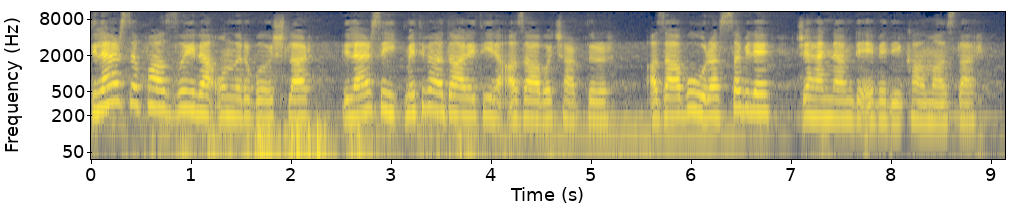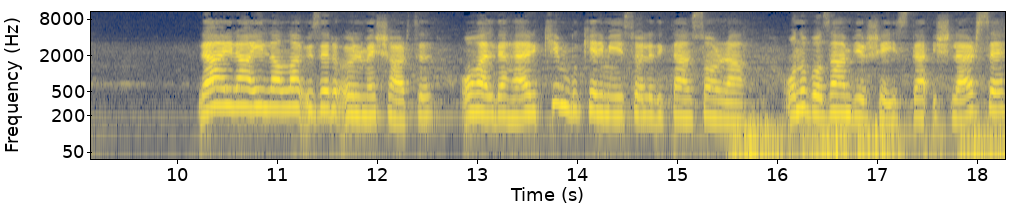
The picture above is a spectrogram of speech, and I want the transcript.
Dilerse fazlıyla onları bağışlar, dilerse hikmeti ve adaletiyle azaba çarptırır. Azabı uğratsa bile cehennemde ebedi kalmazlar. La ilahe illallah üzere ölme şartı, o halde her kim bu kelimeyi söyledikten sonra onu bozan bir şey ister, işlerse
